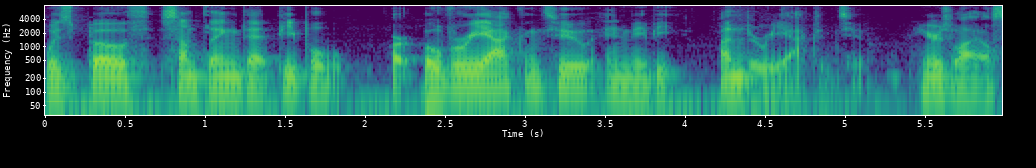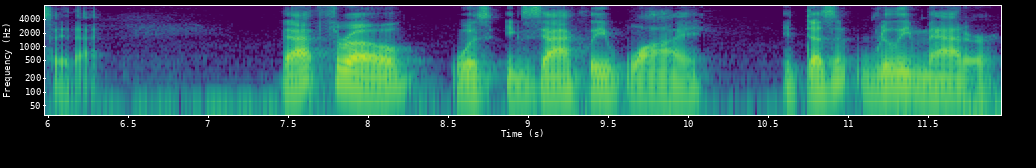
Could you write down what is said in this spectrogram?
was both something that people are overreacting to and maybe underreacting to. Here's why I'll say that. That throw was exactly why it doesn't really matter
